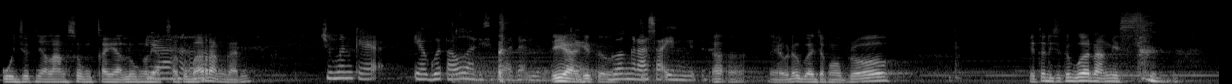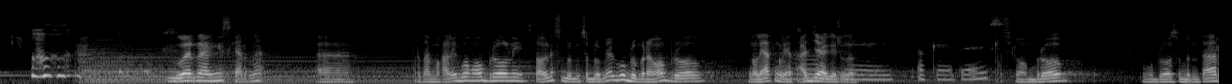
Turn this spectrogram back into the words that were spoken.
wujudnya langsung kayak lu ngelihat Iya, satu barang kan cuman kayak ya gue tau lah di situ ada gitu Iya, gitu. gue ngerasain gitu Heeh. Nah, ya udah gue ajak ngobrol. Itu di situ gue nangis. gue nangis karena eh, pertama kali gue ngobrol nih. Soalnya sebelum sebelumnya gue belum pernah ngobrol. Ngeliat ngeliat aja gitu loh. Oke oke terus Terus ngobrol, ngobrol sebentar.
